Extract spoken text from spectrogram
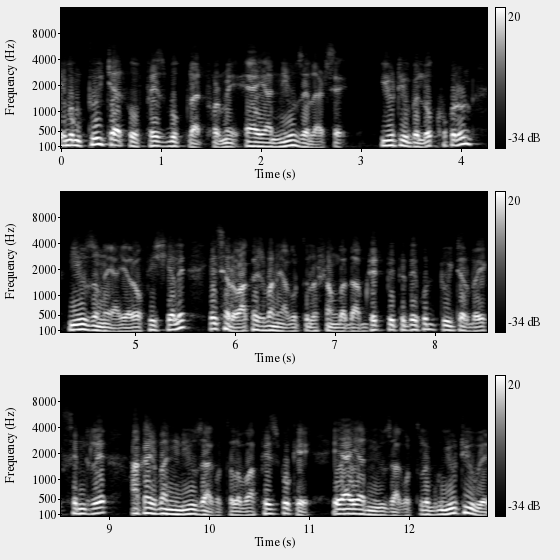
এবং টুইটার ও ফেসবুক প্ল্যাটফর্মে এআইআর নিউজ অ্যালার্টসে ইউটিউবে লক্ষ্য করুন নিউজ অন এআইআর অফিসিয়ালে এছাড়াও আকাশবাণী আগরতলা সংবাদ আপডেট পেতে দেখুন টুইটার বা এক্স আকাশবাণী নিউজ আগরতলা বা ফেসবুকে এআইআর নিউজ আগরতলা এবং ইউটিউবে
